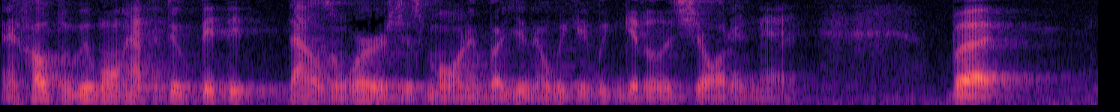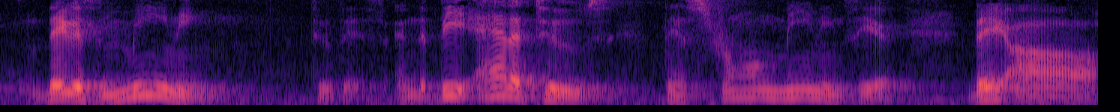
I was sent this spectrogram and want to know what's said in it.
And hopefully we won't have to do 50,000 words this morning, but you know, we can, we can get a little shorter than that. But there is meaning to this. And the Beatitudes, there's strong meanings here. They are,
